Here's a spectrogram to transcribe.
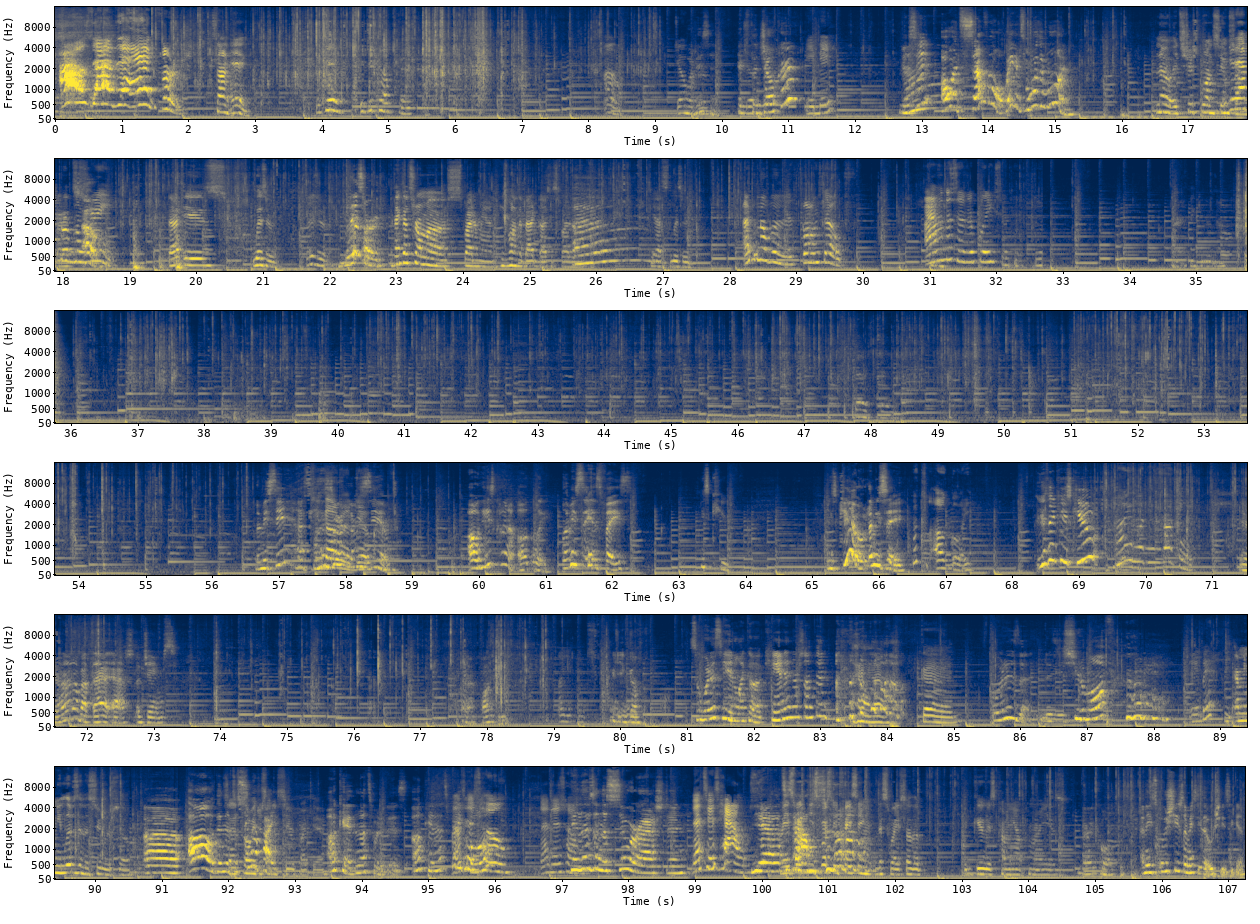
I'll have the egg first. It's not an egg. It's a, it's a cupcake. Oh. Joker. What is it? It's the Joker? Maybe. Is it? Oh, it's several. Wait, it's more than one. No, it's just one Look Simpson. at that purple Oh. That is Lizard. Lizard. Lizard. I think that's from uh, Spider-Man. He's one of the bad guys in Spider-Man. Uh, yeah, it's Lizard. I can open this by myself. I have the scissor, please. Alright, let me see. That's. Let me see him. Oh, he's kind of ugly. Let me see his face. He's cute. He's cute. Let me see. Looks ugly. You think he's cute? Is looking ugly? Yeah, I don't know about that, Ash, uh, James. Kind of funky. Oh, There you go. So what is he in, like a cannon or something? I don't know. Good. What is it? Did you shoot him off? Maybe. I mean, he lives in the sewer, so. uh, oh, then So it's it's a probably sewer just pipe. like a sewer pipe, yeah. Okay, then that's what it is. Okay, that's That's pretty his cool. home. That's his He lives in the sewer, Ashton. That's his house. Yeah, I that's mean, his he's, house. he's supposed to be facing this way, so the, the goo is coming out from where he is. Very cool. And these Ooshies, let me see the Ooshies again.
